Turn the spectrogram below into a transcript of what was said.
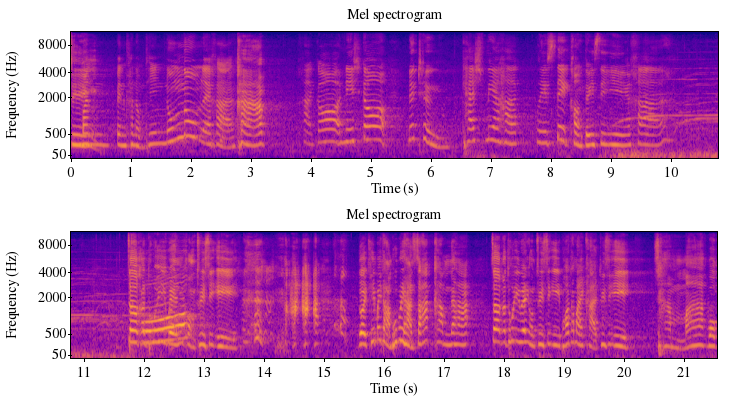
จริงมันเป็นขนมที่นุ่มๆเลยค่ะ ครับ ค่ะก็นิชก็นึกถึง Cashmere Hug Lipstick ของ 3CE ค่ะ เจอกันทุกโอ้อีเวนต์ของ 3CE โดยที่ไม่ถามผู้บริหารซักคำนะฮะ เจอกันทุกอีเวนต์ของ 3CE เพราะทำไมขาย 3CE ช่ำมากวง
